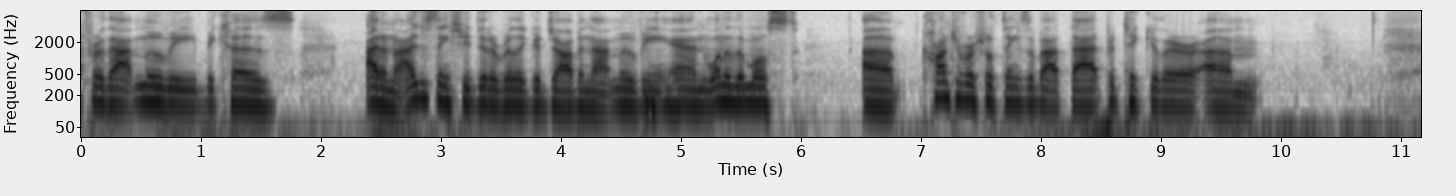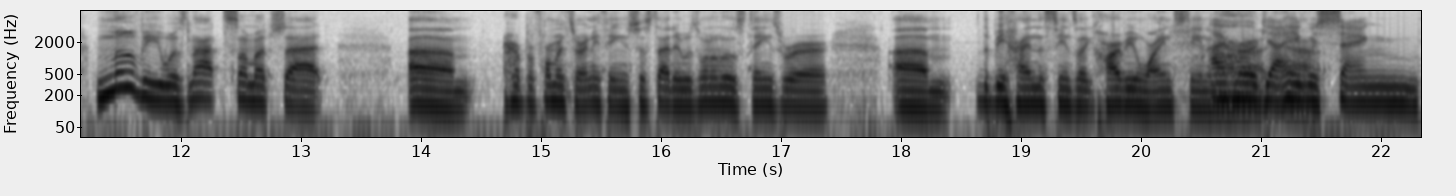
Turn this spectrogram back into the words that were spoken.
for that movie because i don't know i just think she did a really good job in that movie Mhm. and one of the most uh, controversial things about that particular um, movie was not so much that um, her performance or anything it's just that it was one of those things where um, the behind the scenes like Harvey Weinstein. And I heard, that, yeah, he was saying,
